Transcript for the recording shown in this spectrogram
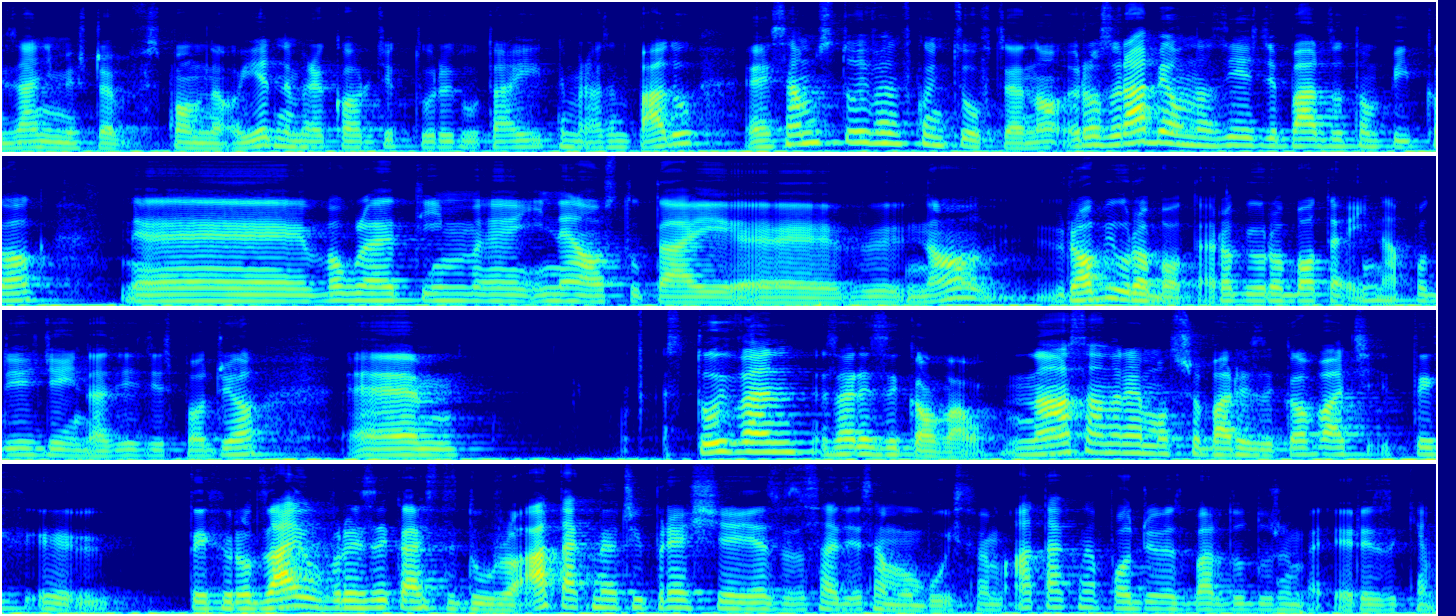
zanim jeszcze wspomnę o jednym rekordzie, który tutaj tym razem padł, e, sam Stuyven w końcówce, no, rozrabiał na zjeździe bardzo Tom Peacock, e, w ogóle team Ineos tutaj no, robił robotę, robił robotę i na podjeździe i na zjeździe z Poggio. Stuyven zaryzykował. Na Sanremo trzeba ryzykować. Tych tych rodzajów ryzyka jest dużo. Atak na Cipressie jest w zasadzie samobójstwem. Atak na Poggio jest bardzo dużym ryzykiem.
